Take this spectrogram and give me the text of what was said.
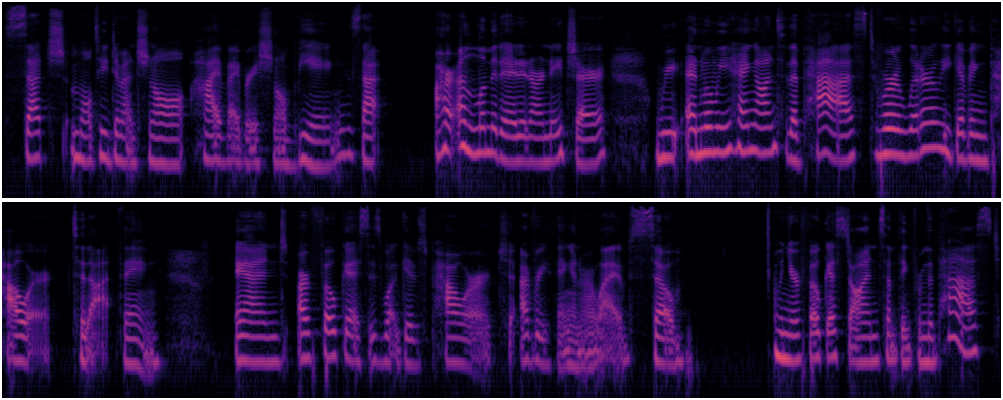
such multidimensional, high vibrational beings that are unlimited in our nature. We and when we hang on to the past, we're literally giving power to that thing. And our focus is what gives power to everything in our lives. So when you're focused on something from the past,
